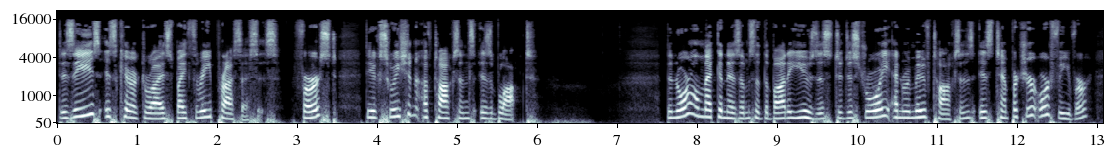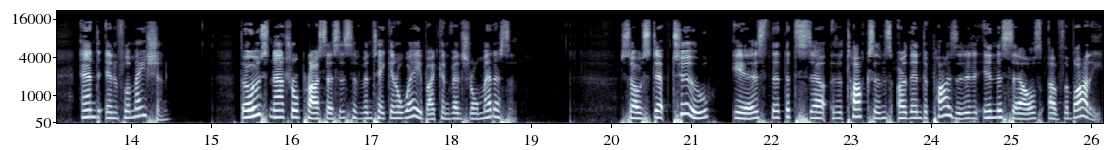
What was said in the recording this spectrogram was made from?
Disease is characterized by three processes. First, the excretion of toxins is blocked. The normal mechanisms that the body uses to destroy and remove toxins is temperature or fever and inflammation. Those natural processes have been taken away by conventional medicine. So step two is that the, the toxins are then deposited in the cells of the body.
